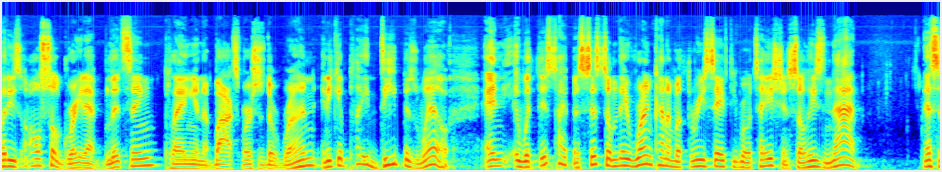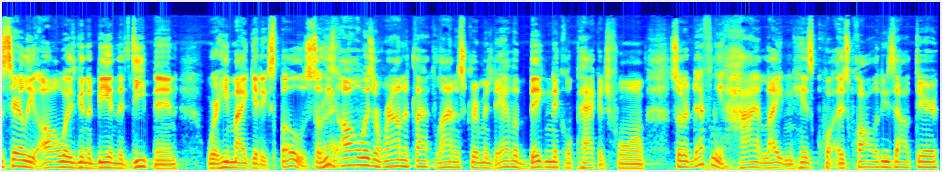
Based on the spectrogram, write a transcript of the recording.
But he's also great at blitzing, playing in the box versus the run, and he can play deep as well. And with this type of system, they run kind of a three safety rotation. So he's not necessarily always going to be in the deep end where he might get exposed. So he's always around the th- line of scrimmage. They have a big nickel package for him. So they're definitely highlighting his his qualities out there.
